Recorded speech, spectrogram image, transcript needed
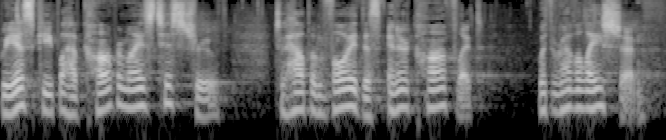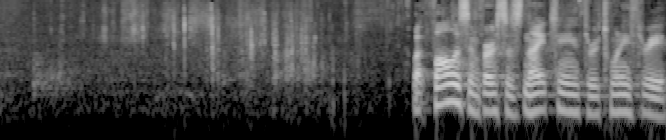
we as people have compromised his truth to help avoid this inner conflict with revelation. What follows in verses 19 through 23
